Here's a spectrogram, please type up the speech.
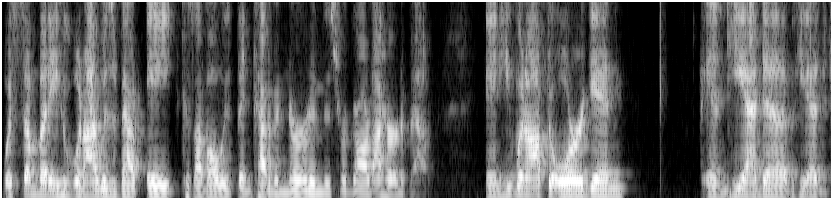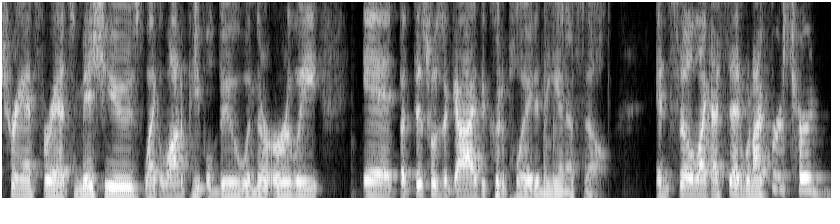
was somebody who, when I was about eight, because I've always been kind of a nerd in this regard, I heard about. And he went off to Oregon, and he had to he had to transfer. Had some issues, like a lot of people do when they're early. And but this was a guy that could have played in the NFL. And so, like I said, when I first heard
